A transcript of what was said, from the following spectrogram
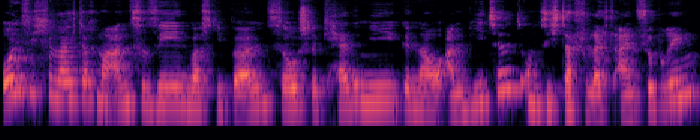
und sich vielleicht auch mal anzusehen, was die Berlin Social Academy genau anbietet und sich da vielleicht einzubringen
